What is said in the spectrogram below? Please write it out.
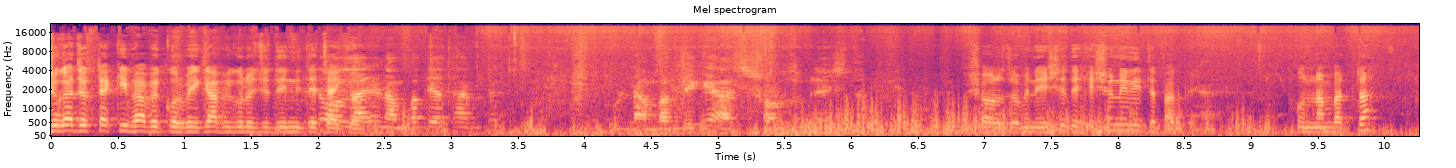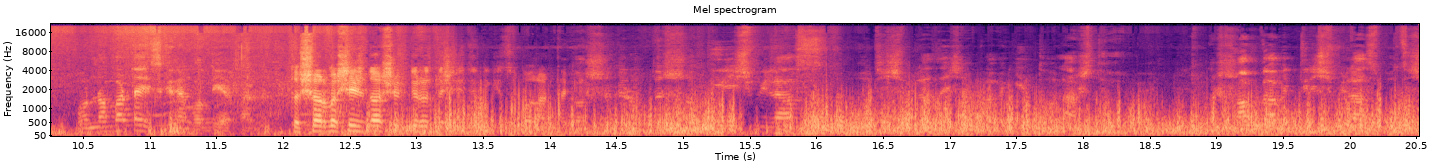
যোগাযোগটা কীভাবে করবে এই গাভীগুলো যদি নিতে চাই কেউ নাম্বার দেওয়া থাকবে। নাম্বার দেখে আজ সরজমিনে আসতে হবে সরজমিনে এসে দেখে শুনে নিতে পারবে। হ্যাঁ। ফোন নাম্বারটা? ফোন নাম্বারটা স্ক্রিনে পর দেওয়া থাকবে। তো সর্বশেষ দর্শকদের উদ্দেশ্যে যদি কিছু বলার থাকে। দর্শকের উদ্দেশ্য তিরিশ প্লাস পঁচিশ প্লাস এইসব গাভি কিনতে আসতে হবে। আর সব গাভি তিরিশ প্লাস পঁচিশ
